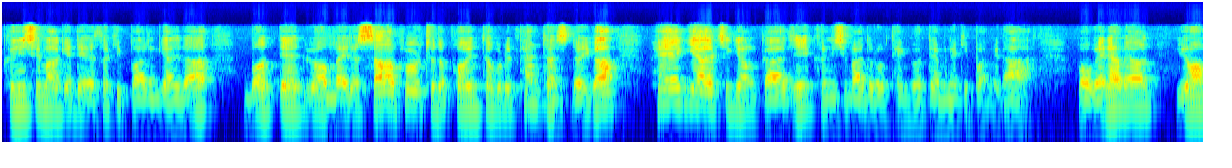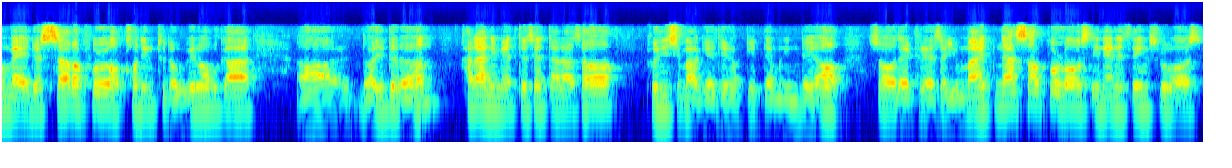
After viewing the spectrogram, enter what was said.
근심하게 되어서 기뻐하는 게 아니라 but that are made sorrowful to the point of repentance 너희가 회개할 지경까지 근심하도록 된 것 때문에 기뻐합니다. 뭐 왜냐하면 you are made sorrowful according to the will of God 어, 너희들은 하나님의 뜻에 따라서 근심하게 되었기 때문인데요. So that 그래서 you might not suffer loss in anything through us.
